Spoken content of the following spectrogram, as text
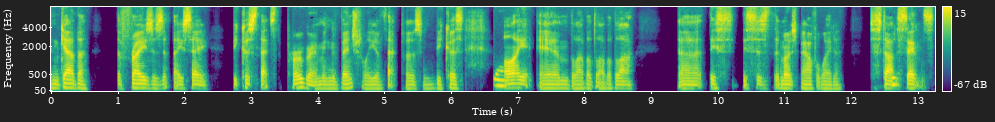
and gather the phrases that they say because that's the programming eventually of that person because yeah. i am blah blah blah blah blah uh, this this is the most powerful way to to start a sentence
